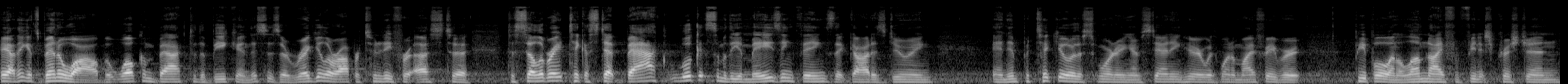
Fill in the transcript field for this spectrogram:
Hey, I think it's been a while, but welcome back to the Beacon. This is a regular opportunity for us to, to celebrate, take a step back, look at some of the amazing things that God is doing. And in particular, this morning, I'm standing here with one of my favorite people, an alumni from Phoenix Christian.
